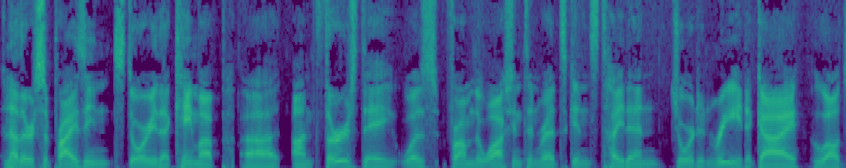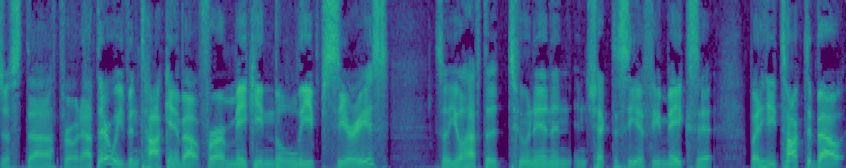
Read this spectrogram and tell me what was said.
Another surprising story that came up uh, on Thursday was from the Washington Redskins tight end Jordan Reed, a guy who I'll just uh, throw it out there. We've been talking about for our Making the Leap series. So you'll have to tune in and, and check to see if he makes it. But he talked about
